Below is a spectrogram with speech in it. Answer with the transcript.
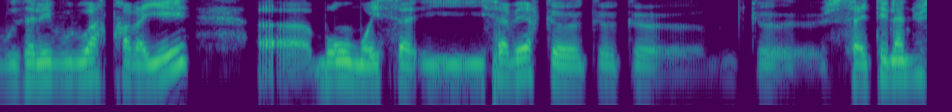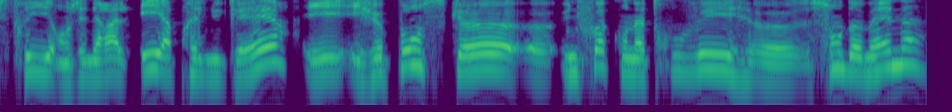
vous allez vouloir travailler. bon, moi il s'avère que, que, que que ça a été l'industrie en général et après le nucléaire. Et, et je pense que euh, une fois qu'on a trouvé euh, son domaine,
